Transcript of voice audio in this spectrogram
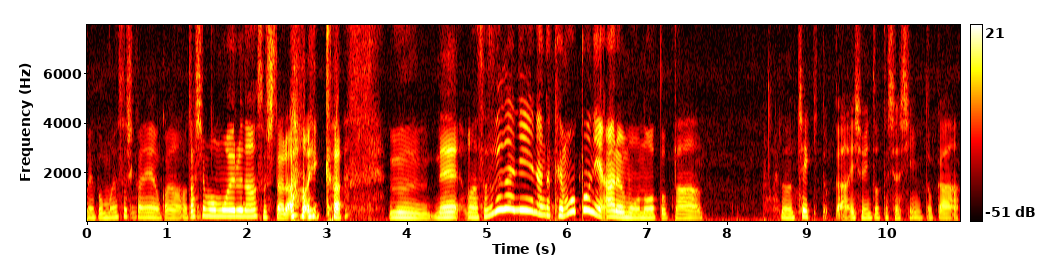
やっぱ燃やすしかねえのかな私も燃えるな、そしたら。まあ、いっか。うんね。まあさすがになんか手元にあるものとか、そのチェキとか一緒に撮った写真とか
